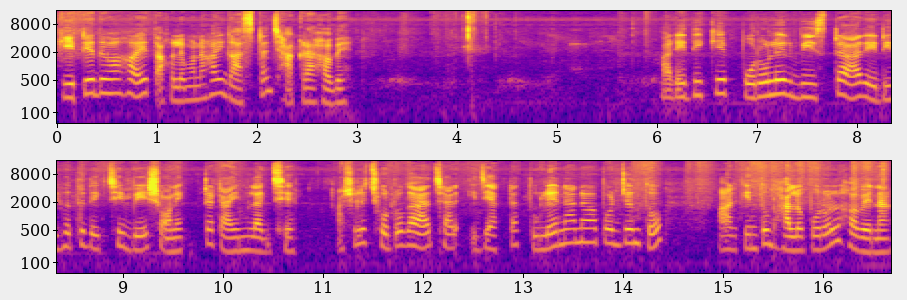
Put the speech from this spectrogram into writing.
কেটে দেওয়া হয়, তাহলে মনে হয় গাছটা ঝাঁকড়া হবে। আর এদিকে পোড়লের বীজটা রেডি হতে দেখছি বেশ অনেকটা টাইম লাগছে। আসলে ছোট গাছ, আর এই যে একটা তুলে না নেওয়া পর্যন্ত আর কিন্তু ভালো পোড়ল হবে না।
